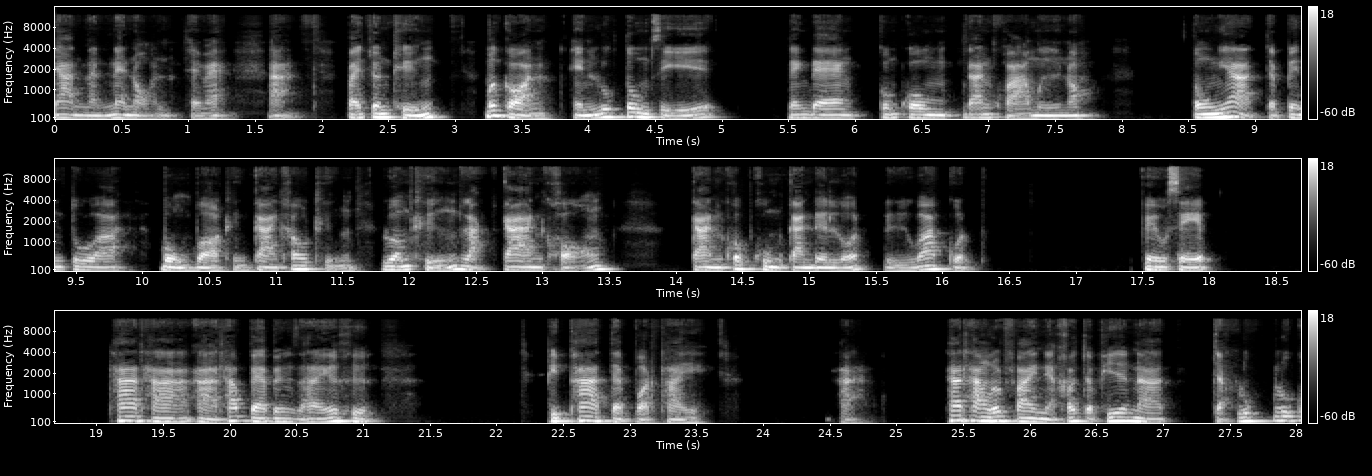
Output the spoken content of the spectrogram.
ย่านนั้นแน่นอนใช่ไหมอ่าไปจนถึงเมื่อก่อนเห็นลูกตุ้มสี แดงๆกลมๆด้านขวามือเนาะตรงเนี้ยจะเป็นตัวบ่งบอกถึงการเข้าถึงรวมถึงหลักการของการควบคุมการเดินรถ หรือว่ากฎ fail safe ถ้าทางอ่า ถ้าแปลเป็นภาษาไทยก็คือ ผิดพลาดแต่ปลอดภัย อ่า ถ้าทางรถไฟเนี่ยเขาจะพิจารณาจากลูกลูกก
